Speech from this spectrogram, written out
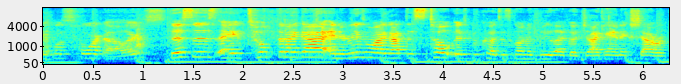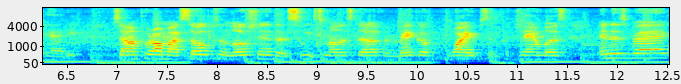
It was four dollars. This is a tote that I got, and the reason why I got this tote is because it's gonna be like a gigantic shower caddy. So I'm put all my soaps and lotions and sweet smelling stuff and makeup wipes and pajamas in this bag.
